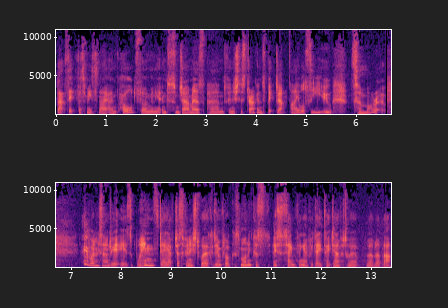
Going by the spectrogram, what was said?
that's it for me tonight I'm cold so I'm going to get into some jammers and finish this dragons picture I will see you tomorrow Hey everyone, it's Andrea. It's Wednesday. I've just finished work. I didn't vlog this morning because it's the same thing every day. Take Jennifer to work, blah, blah, blah.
